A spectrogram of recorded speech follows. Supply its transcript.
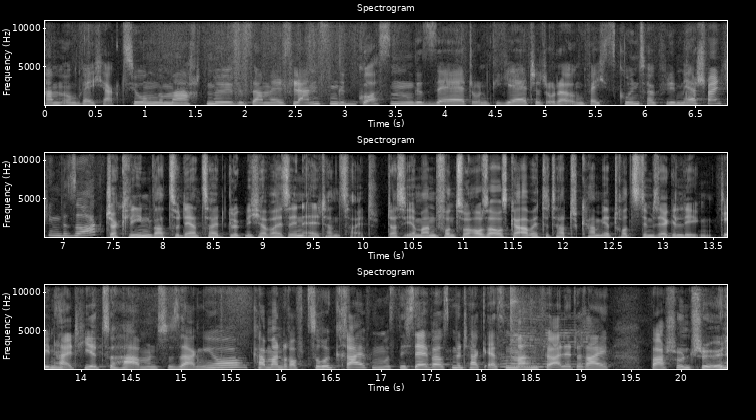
haben irgendwelche Aktionen gemacht, Müll gesammelt, Pflanzen gegossen, gesät und gejätet oder irgendwelches Grünzeug für die Meerschweinchen besorgt. Jacqueline war zu der Zeit glücklicherweise in Elternzeit. Dass ihr Mann von zu Hause aus gearbeitet hat, kam ihr trotzdem sehr gelegen. Den halt hier zu haben und zu sagen, ja, kann man darauf zurückgreifen, muss nicht selber das Mittagessen machen für alle drei war schon schön.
